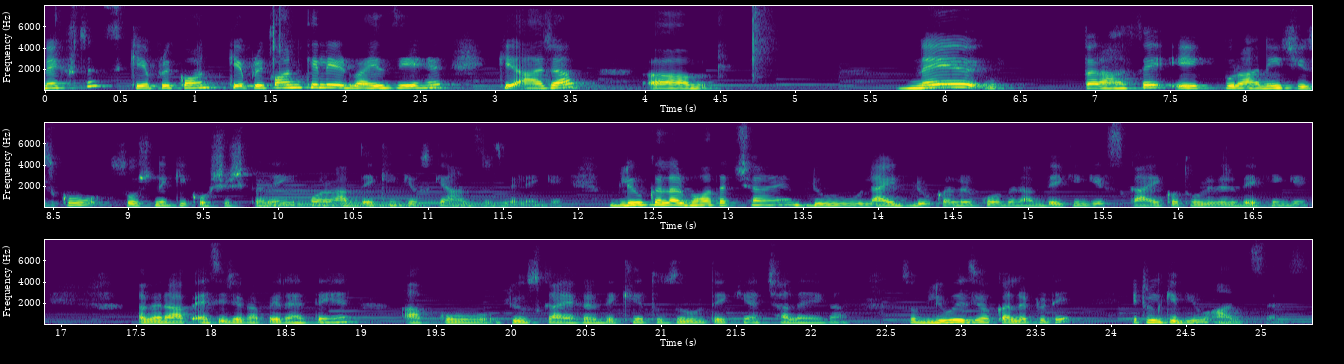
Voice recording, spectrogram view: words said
नेक्स्ट इज़ केप्रिकॉन केप्रिकॉन के लिए एडवाइस ये है कि आज आप नए तरह से एक पुरानी चीज़ को सोचने की कोशिश करें और आप देखेंगे उसके आंसर्स मिलेंगे। ब्लू कलर बहुत अच्छा है। ब्लू लाइट ब्लू कलर को अगर आप देखेंगे स्काई को थोड़ी देर देखेंगे, अगर आप ऐसी जगह पे रहते हैं, आपको ब्लू स्काई अगर दिखे तो ज़रूर देखें अच्छा लगेगा। So blue is your colour today it will give you answers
